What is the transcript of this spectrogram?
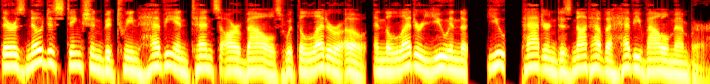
There is no distinction between heavy and tense R vowels with the letter O, and the letter U in the U pattern does not have a heavy vowel member.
